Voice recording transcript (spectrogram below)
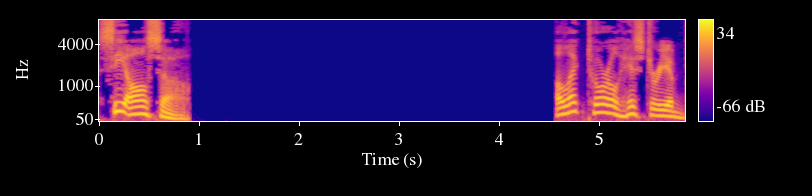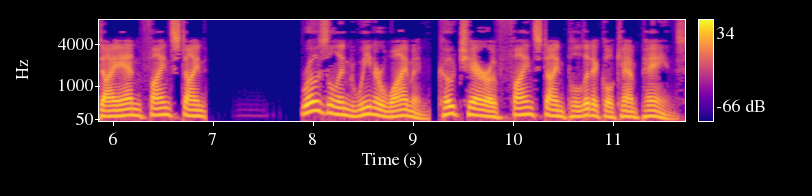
See also Electoral history of Dianne Feinstein Rosalind Wiener Wyman, co-chair of Feinstein political campaigns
